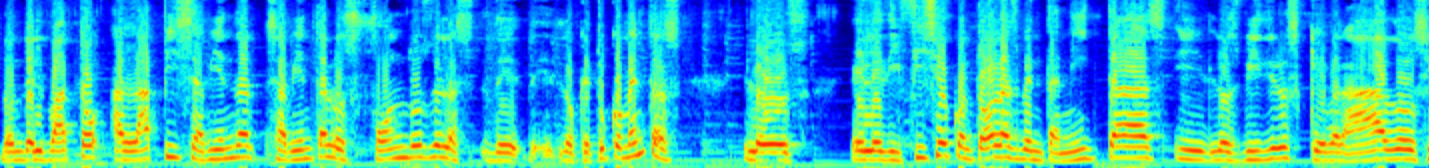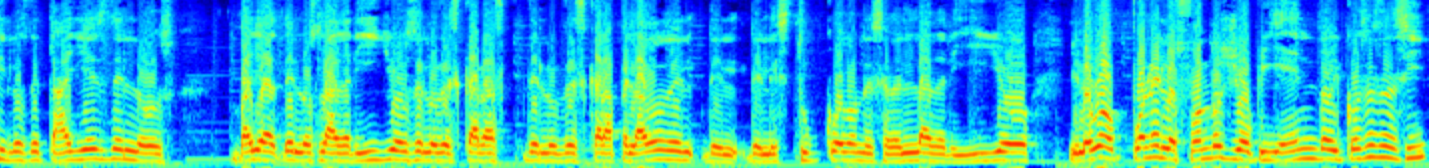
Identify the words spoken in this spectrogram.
Donde el vato a lápiz se avienta, se avienta los fondos de las de, de lo que tú comentas. Los el edificio con todas las ventanitas y los vidrios quebrados y los detalles de los vaya de los ladrillos, de lo, de lo descarapelado del, del, del estuco donde se ve el ladrillo y luego pone los fondos lloviendo y cosas así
